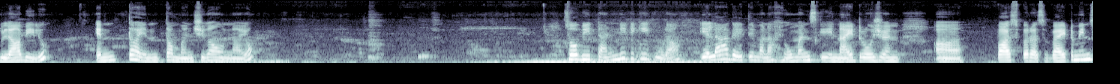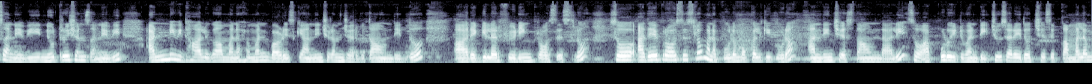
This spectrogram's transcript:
గులాబీలు ఎంత ఎంత మంచిగా ఉన్నాయో. సో వీటన్నిటికీ కూడా ఎలాగైతే మన హ్యూమన్స్కి నైట్రోజన్ ఫాస్ఫరస్ వైటమిన్స్ అనేవి న్యూట్రిషన్స్ అనేవి అన్ని విధాలుగా మన హ్యూమన్ బాడీస్కి అందించడం జరుగుతూ ఉండిద్దో రెగ్యులర్ ఫీడింగ్ ప్రాసెస్లో. సో అదే ప్రాసెస్లో మన పూల మొక్కలకి కూడా అందించేస్తూ ఉండాలి. సో అప్పుడు ఇటువంటి చూసారా ఇది వచ్చేసి కమలం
